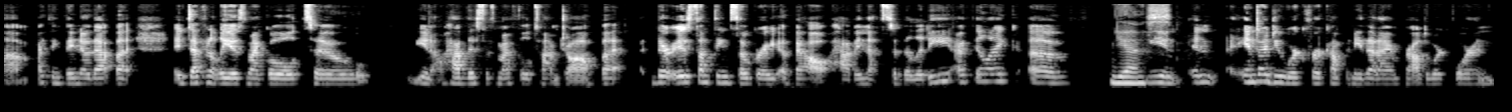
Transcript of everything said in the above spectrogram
um, I think they know that. But it definitely is my goal to you know have this as my full time job, but there is something so great about having that stability. I feel like of Yes. and and I do work for a company that I am proud to work for, and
